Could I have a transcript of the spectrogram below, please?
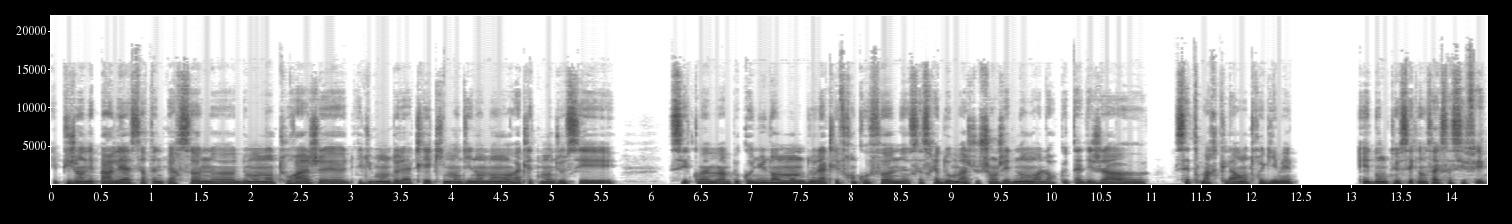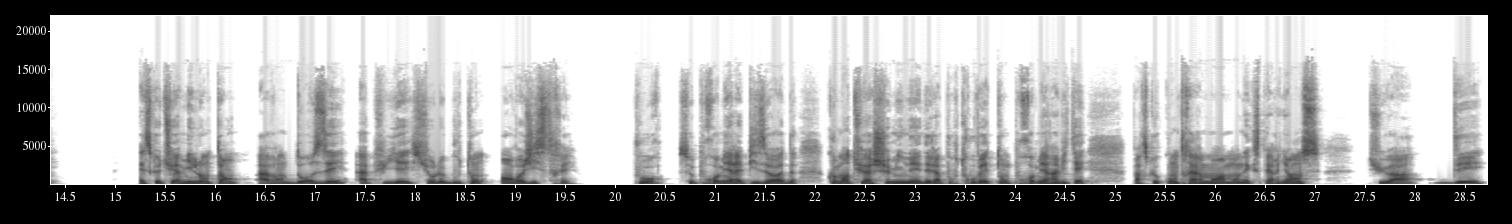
et puis j'en ai parlé à certaines personnes euh, de mon entourage euh, et du monde de l'athlète qui m'ont dit non non, athlète mondiaux c'est c'est quand même un peu connu dans le monde de l'athlète francophone. Ça serait dommage de changer de nom alors que tu as déjà cette marque-là, entre guillemets. Et donc c'est comme ça que ça s'est fait. Est-ce que tu as mis longtemps avant d'oser appuyer sur le bouton enregistrer pour ce premier épisode? Comment tu as cheminé déjà pour trouver ton premier invité? Parce que contrairement à mon expérience, tu as dès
